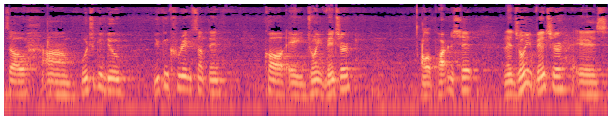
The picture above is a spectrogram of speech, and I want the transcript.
So um, what you can do, you can create something called a joint venture or a partnership. And a joint venture is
